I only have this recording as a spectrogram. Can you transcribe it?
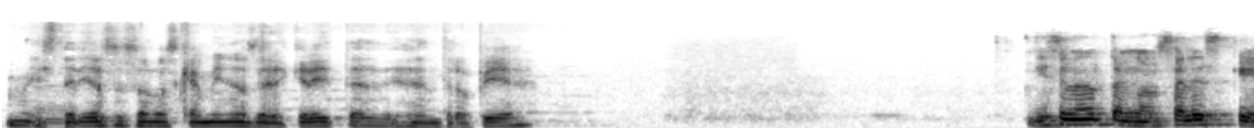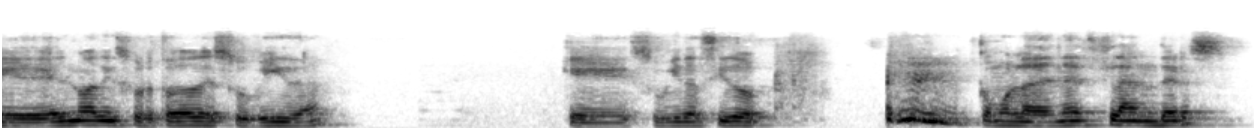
Misteriosos son los caminos de Creta, de entropía. Dice Jonathan González que él no ha disfrutado de su vida, que su vida ha sido como la de Ned Flanders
